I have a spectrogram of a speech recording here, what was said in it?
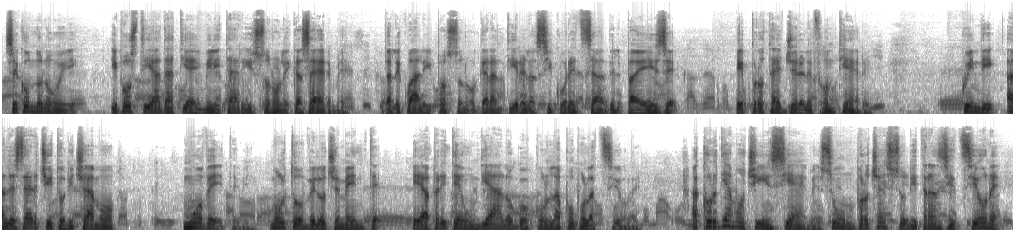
Secondo noi, i posti adatti ai militari sono le caserme, dalle quali possono garantire la sicurezza del paese e proteggere le frontiere. Quindi all'esercito diciamo muovetevi molto velocemente e aprite un dialogo con la popolazione. Accordiamoci insieme su un processo di transizione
